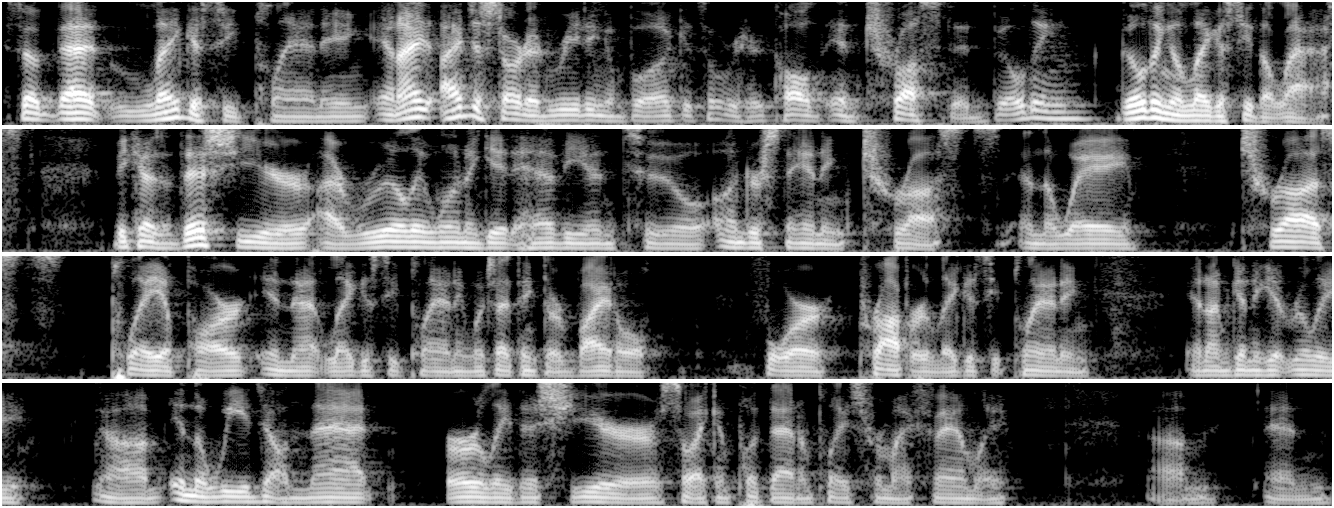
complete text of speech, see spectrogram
so that legacy planning, and I, I just started reading a book. It's over here called Entrusted: Building Building a Legacy That Lasts. Because this year I really want to get heavy into understanding trusts and the way trusts play a part in that legacy planning, which I think they're vital for proper legacy planning. And I'm going to get really um, in the weeds on that early this year so I can put that in place for my family. Um, and,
